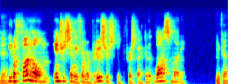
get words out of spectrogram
Yeah. You know, Fun Home, interestingly, from a producer's perspective, it lost money. Okay.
